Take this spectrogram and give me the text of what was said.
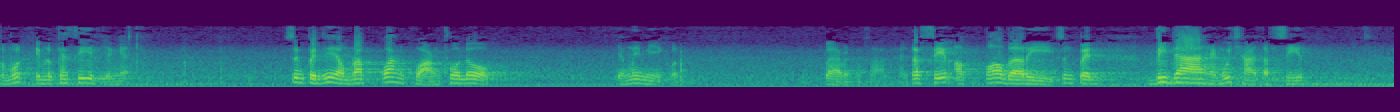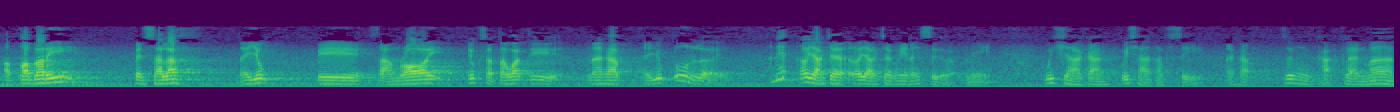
สมมติอิบนุกะษีรอย่างเงี้ยซึ่งเป็นที่ยอมรับกว้างขวางทั่วโลก ยังไม่มีคน แปลเป็นภาษาไทยตัฟซีรอัลตอบารี ซึ่งเป็นบิดาแห่งวิชาตัฟซีรอัลตอบารีเป็นสลัฟในยุค ปีสามร้อยยุคศตวรรษที่นะครับยุคนู้นเลย อันนี้เราอยากจะเราอยากจะมีหนังสือแบบนี้ วิชาการวิชาตัฟซีนะครับ ซึ่งขาดแคลนมาก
